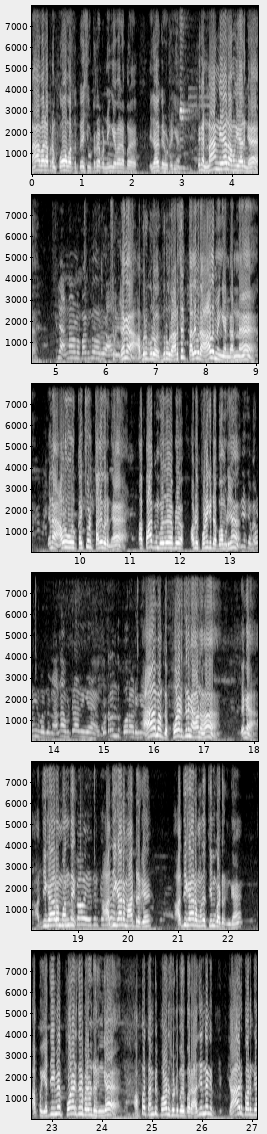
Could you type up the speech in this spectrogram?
நான் வேற அப்புறம் கோவம் வரத்தை பேசி விட்டுறேன் அப்புறம் நீங்கள் வேற அப்புறம் இதாக கேட்டு விட்றீங்க ஏங்க நாங்கள் யார்? அவங்க யாருங்க? ஏங்க அவர் ஒரு இவர் ஒரு அரசியல் தலைவர் ஆளுமைங்க எங்கள் அண்ணன். ஏன்னா அவர் ஒரு கட்சியோட தலைவருங்க. பார்க்கும்போது அப்படியே அப்படியே புனைக்கிட்ட போக முடியும். ஆமாங்க போராட்டத்துலங்க ஆகணும். ஏங்க அதிகாரம் வந்து அதிகாரம் மாற்றிருக்கு அதிகாரம் வந்து திமுக இருக்குங்க. அப்ப எதையுமே போராட்டத்தானே பெற இருக்குங்க அப்ப தம்பி போராட சொல்லிட்டு போயிருப்பாரு. அது என்னங்க யாரு பாருங்க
